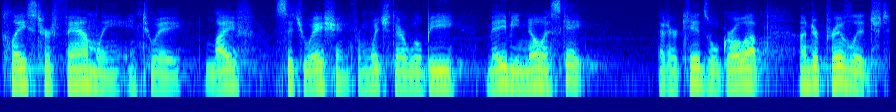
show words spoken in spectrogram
placed her family into a life situation from which there will be maybe no escape. That her kids will grow up underprivileged,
